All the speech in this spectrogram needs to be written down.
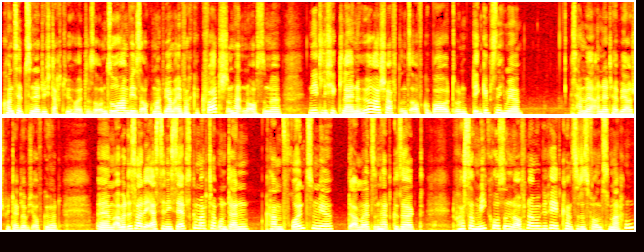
konzeptionell durchdacht wie heute so. Und so haben wir das auch gemacht. Wir haben einfach gequatscht und hatten auch so eine niedliche kleine Hörerschaft uns aufgebaut und den gibt's nicht mehr. Das haben wir anderthalb Jahre später, glaube ich, aufgehört. Ähm, aber das war der erste, den ich selbst gemacht habe. Und dann kam ein Freund zu mir damals und hat gesagt, du hast doch Mikros und ein Aufnahmegerät, kannst du das für uns machen?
